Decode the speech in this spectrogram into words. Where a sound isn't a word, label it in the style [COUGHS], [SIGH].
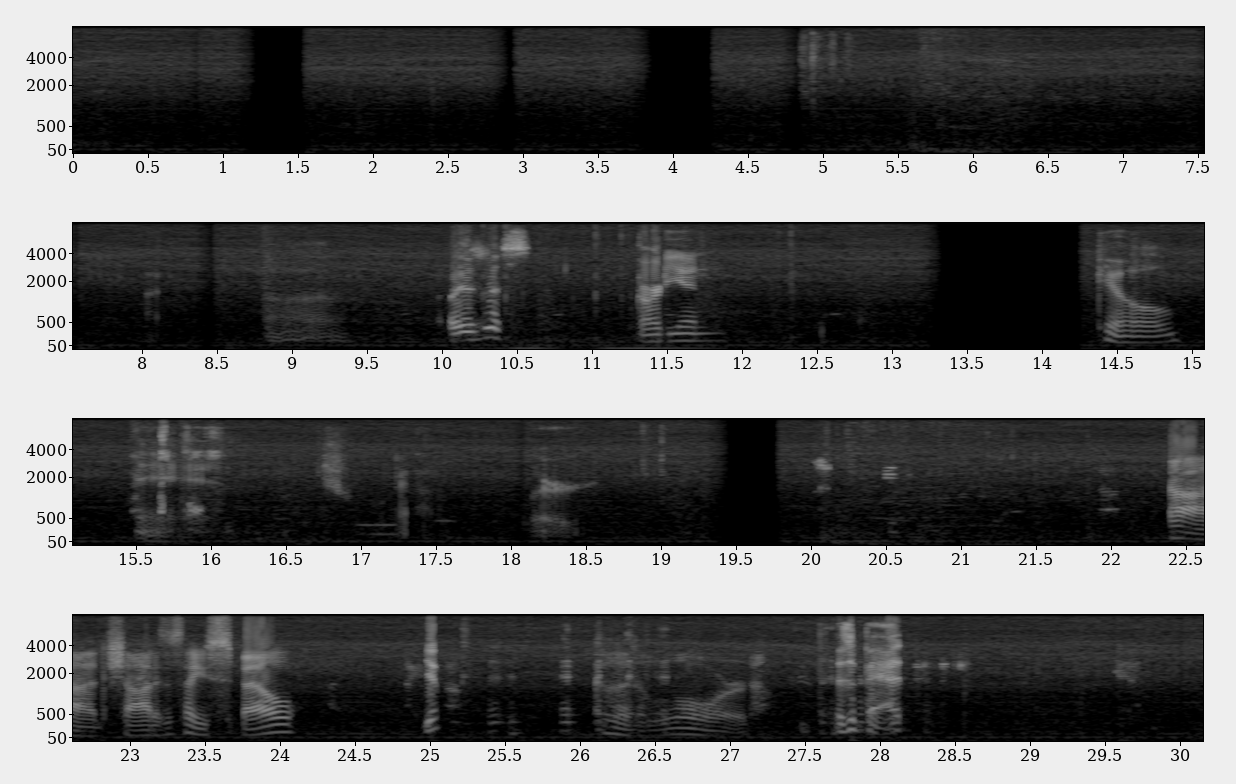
Uh, What is this? Guardian, kill, and Traveler. God, shot. Is this how you spell? Yep. Good lord. Is it bad?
